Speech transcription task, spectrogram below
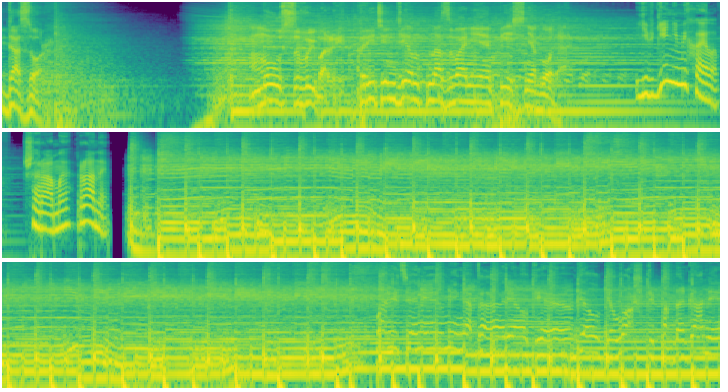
дозор. Мус-выборы. Претендент на звание «Песня года». Евгений Михайлов. Шарамы раны. Тарелки, вилки, ложки под ногами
